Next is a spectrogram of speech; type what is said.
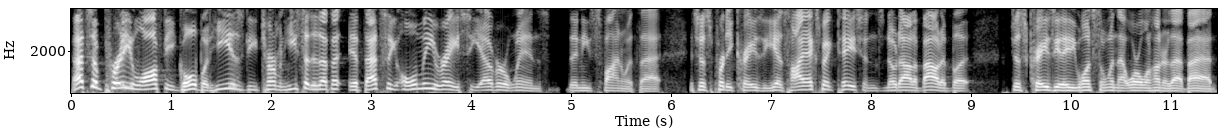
That's a pretty lofty goal, but he is determined. He said that if that's the only race he ever wins, then he's fine with that. It's just pretty crazy. He has high expectations, no doubt about it, but just crazy that he wants to win that World 100 that bad.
